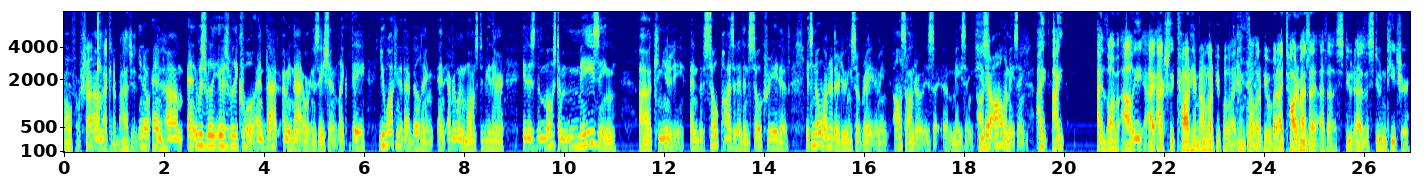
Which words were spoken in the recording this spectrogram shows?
Oh, for sure. I, Um, I can imagine. you know and Yeah. um and it was really it was really cool and that i mean that organization like they you walk into that building and everyone wants to be there it is the most amazing uh, community, and so positive and so creative. It's no wonder they're doing so great. I mean, Alessandro is amazing. Uh, He's- they're all amazing. I I I love Ali. I actually taught him. Not a lot of people. I didn't tell a lot of people, but I taught him as a as a student as a student teacher.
